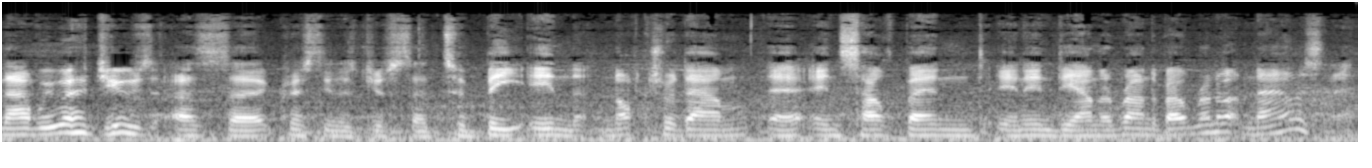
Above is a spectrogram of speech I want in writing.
Now, we were due, as uh, Christine has just said, to be in Notre Dame uh, in South Bend in Indiana round about, round about now, isn't it?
